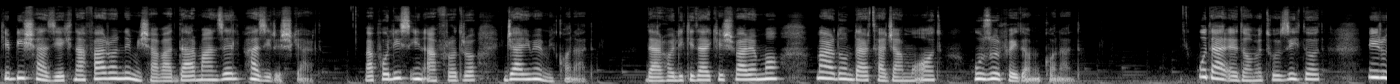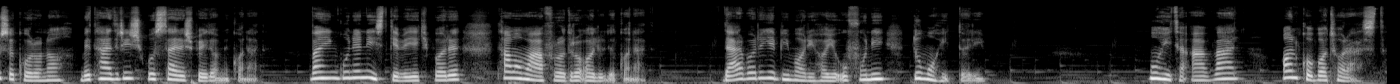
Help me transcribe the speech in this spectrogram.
که بیش از یک نفر را نمی شود در منزل پذیرش کرد و پلیس این افراد را جریمه می کند. در حالی که در کشور ما مردم در تجمعات حضور پیدا می کنند. او در ادامه توضیح داد ویروس کرونا به تدریج گسترش پیدا می کند و این گونه نیست که به یک باره تمام افراد را آلوده کند. درباره بیماری های عفونی دو محیط داریم. محیط اول انکوباتور است.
